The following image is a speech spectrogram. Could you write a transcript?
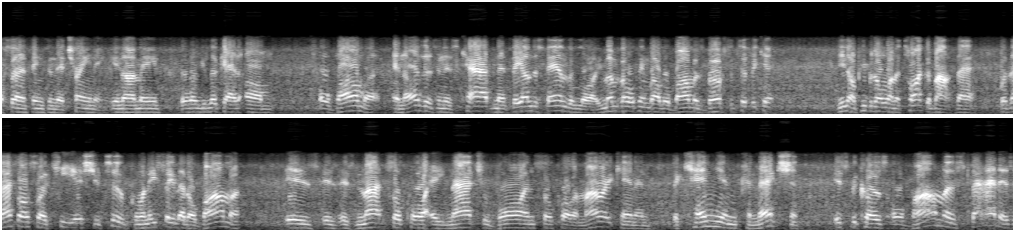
of certain things in their training. You know what I mean? But when you look at um, Obama and others in his cabinet, they understand the law. Remember the whole thing about Obama's birth certificate? You know, people don't want to talk about that, but that's also a key issue too. When they say that Obama is is is not so-called a natural born so-called American and the Kenyan connection, it's because Obama's status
